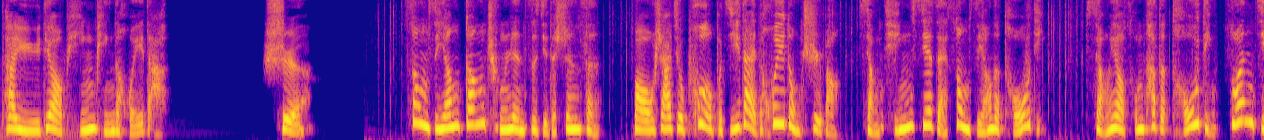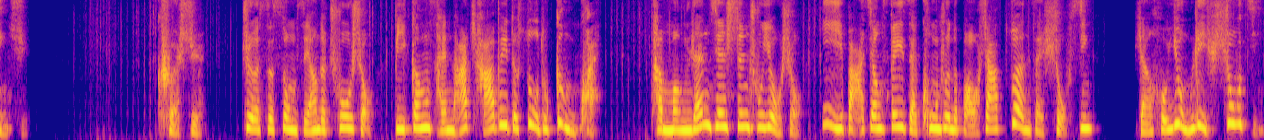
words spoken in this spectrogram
他语调平平的回答：“是。”宋子阳刚承认自己的身份，宝沙就迫不及待的挥动翅膀，想停歇在宋子阳的头顶，想要从他的头顶钻进去。可是这次宋子阳的出手比刚才拿茶杯的速度更快。他猛然间伸出右手，一把将飞在空中的宝沙攥在手心，然后用力收紧。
